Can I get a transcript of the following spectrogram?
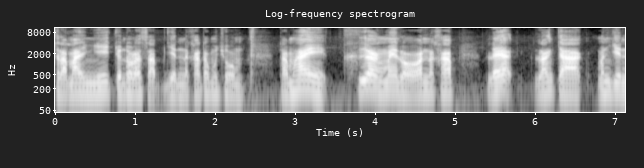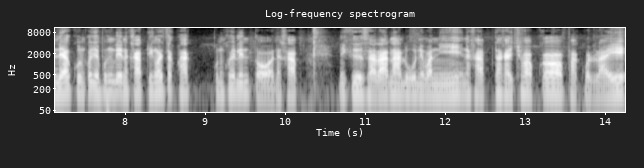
สลับมาอย่างนี้จนโทรศัพท์เย็นนะครับท่านผู้ชม ทำให้เครื่องไม่ร้อนนะครับ และหลังจากมันเย็นแล้วคุณก็จะเพิ่งเล่นนะครับ ทิ้งไว้สักพักคุณค่อยเล่นต่อนะครับ นี่คือสาระน่าดูในวันนี้นะครับ ถ้าใครชอบก็ฝากกดไลค์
